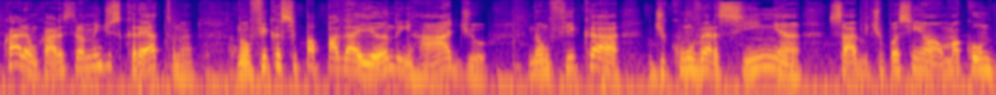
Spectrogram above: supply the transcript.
cara, é um cara extremamente discreto, né? Total. Não fica se papagaiando em rádio, não fica de conversinha, sabe? Tipo assim, ó, uma conduta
